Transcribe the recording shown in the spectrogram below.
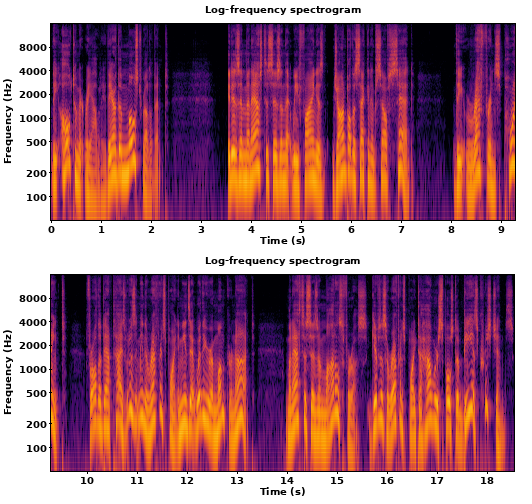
the ultimate reality. They are the most relevant. It is in monasticism that we find, as John Paul II himself said, the reference point for all the baptized. What does it mean, the reference point? It means that whether you're a monk or not, monasticism models for us, gives us a reference point to how we're supposed to be as Christians.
